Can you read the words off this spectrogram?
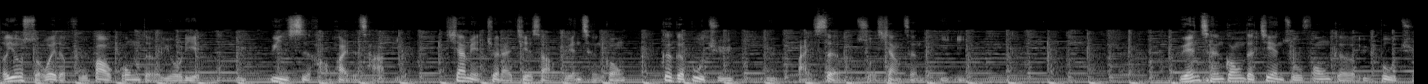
而有所谓的福报功德优劣与运势好坏的差别。下面就来介绍元成功各个布局与摆设所象征的意义。元成功的建筑风格与布局。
